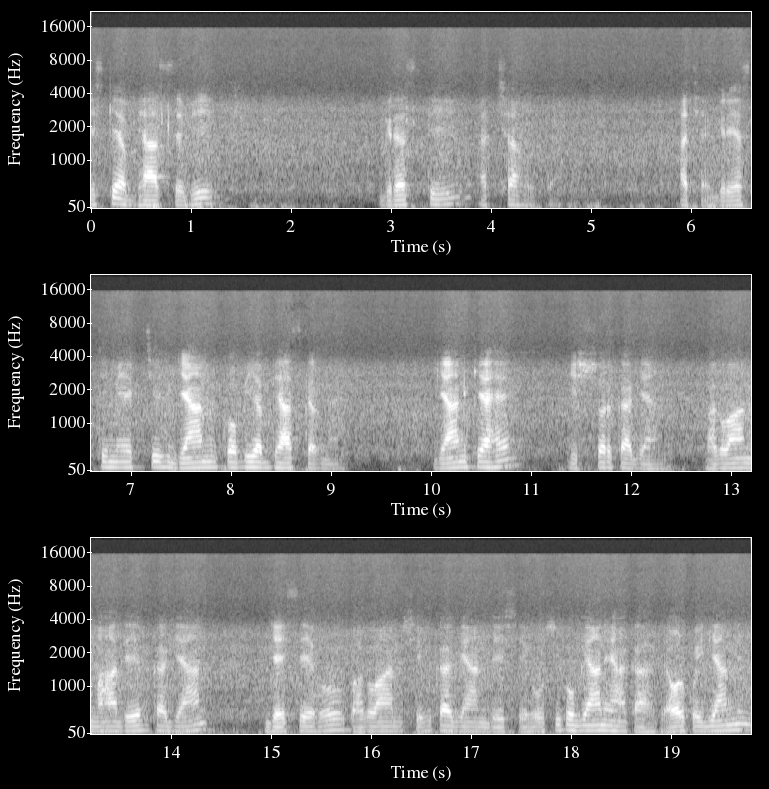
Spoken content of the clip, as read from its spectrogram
इसके अभ्यास से भी गृहस्थी अच्छा होता है। अच्छा गृहस्थी में एक चीज़, ज्ञान को भी अभ्यास करना है। ज्ञान क्या है? ईश्वर का ज्ञान, भगवान महादेव का ज्ञान, जैसे हो भगवान शिव का ज्ञान, जैसे हो, उसी को ज्ञान यहाँ कहा गया, और कोई ज्ञान नहीं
